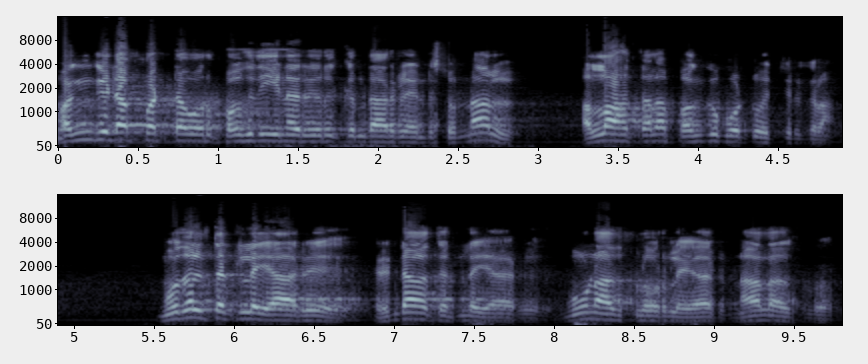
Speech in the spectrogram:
பங்கிடப்பட்ட ஒரு பகுதியினர் இருக்கின்றார்கள் என்று சொன்னால் அல்லாஹாலா பங்கு போட்டு வச்சிருக்கிறான். முதல் தட்டில் யாரு? ரெண்டாவது தட்டில் யாரு? மூணாவது ஃப்ளோரில் யாரு? நாலாவது ஃப்ளோர்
